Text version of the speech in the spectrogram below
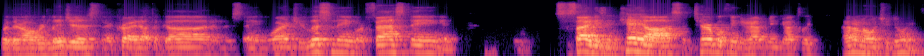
where they're all religious and they're crying out to God and they're saying, Why aren't you listening? We're fasting and society's in chaos and terrible things are happening. God's like, I don't know what you're doing.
